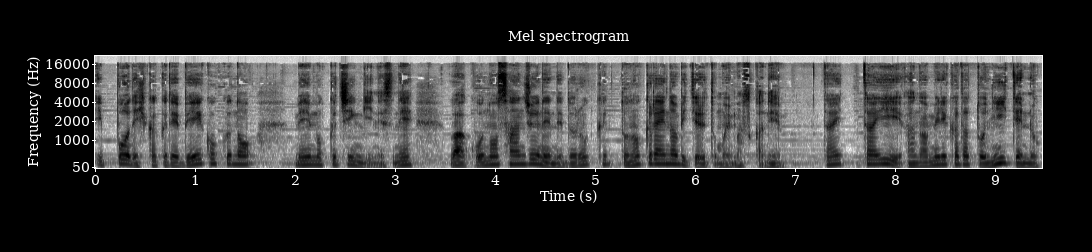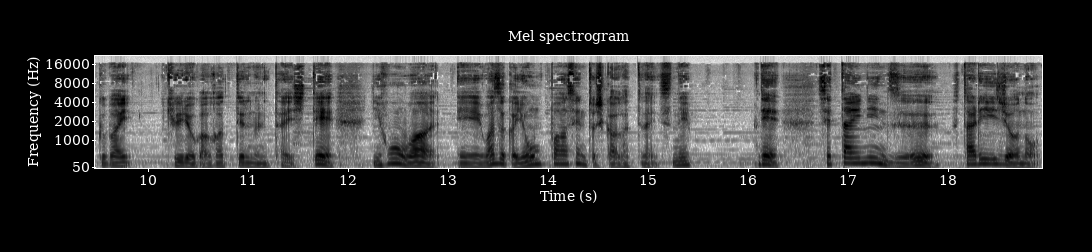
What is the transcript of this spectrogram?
一方で比較で米国の名目賃金ですねはこの30年でどのくらい伸びてると思いますかね。だいたいアメリカだと2.6倍給料が上がってるのに対して日本は、えー、わずか4%しか上がってないんですね。で世帯人数2人以上の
